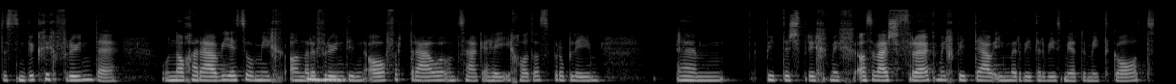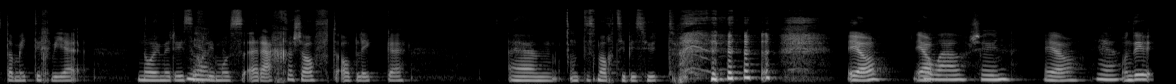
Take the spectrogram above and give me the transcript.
das sind wirklich Freunde. Und nachher auch wie so mich an einer mhm. Freundin anvertrauen und sagen, hey, ich habe das Problem. Ähm, bitte sprich mich, also weißt, frag mich bitte auch immer wieder, wie es mir damit geht, damit ich wie neu mehr so ja. ein bisschen Rechenschaft ablegen muss ähm, und das macht sie bis heute. ja, ja. Oh, wow, schön. Ja. ja. Und ich,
